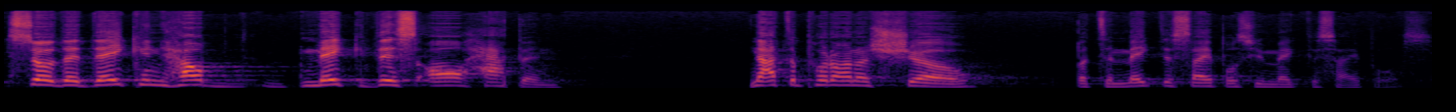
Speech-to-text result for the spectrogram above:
so that they can help make this all happen. Not to put on a show, but to make disciples who make disciples.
